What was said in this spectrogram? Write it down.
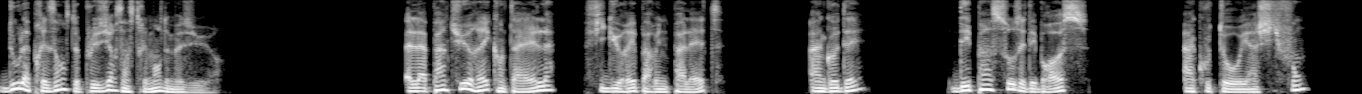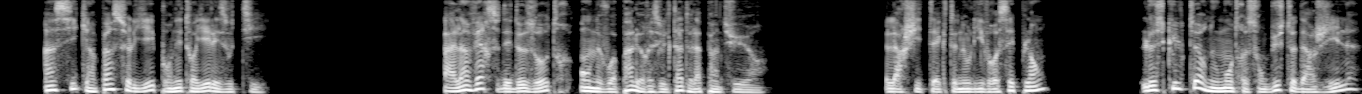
d'où la présence de plusieurs instruments de mesure. La peinture est, quant à elle, figurée par une palette, un godet, des pinceaux et des brosses, un couteau et un chiffon, ainsi qu'un pincelier pour nettoyer les outils. À l'inverse des deux autres, on ne voit pas le résultat de la peinture. L'architecte nous livre ses plans, le sculpteur nous montre son buste d'argile.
